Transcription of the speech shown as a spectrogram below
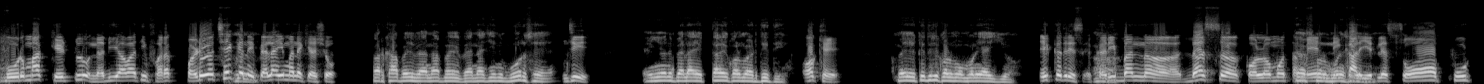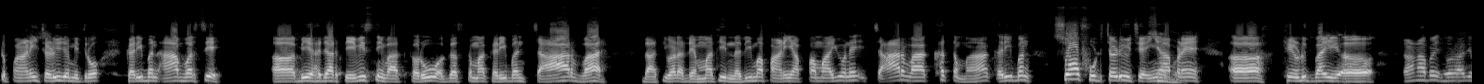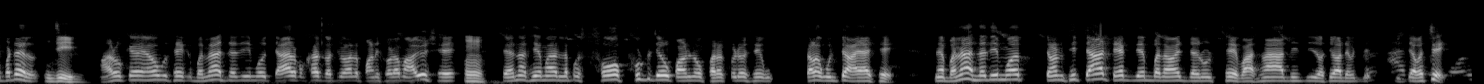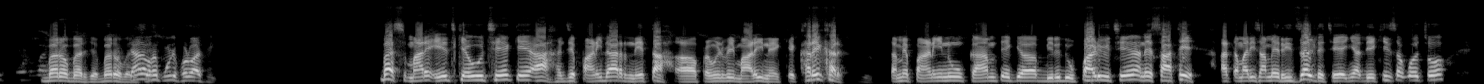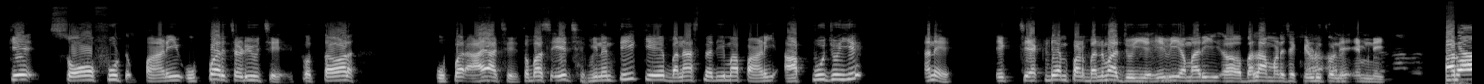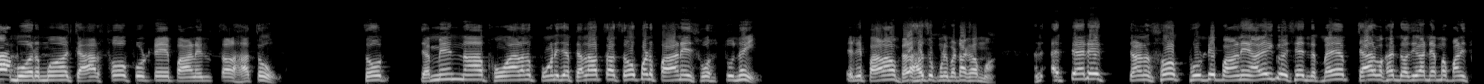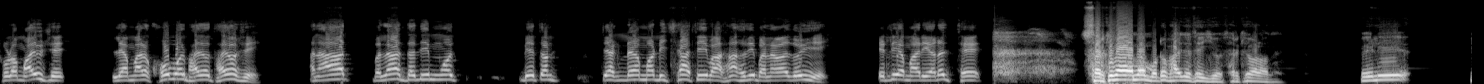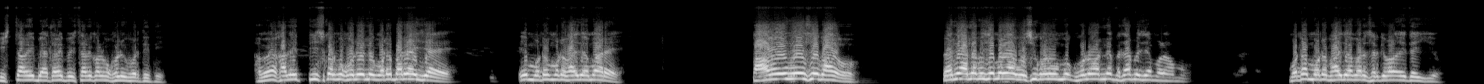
બોરમાં કેટલું નદી આવવાથી ફરક પડ્યો છે કે નહીં? પહેલા એ મને કહેશો. પરખાભાઈ વેનાભાઈ વેનાજીની બોર છે. જી. અહીંયા પેલા એકતાલીસ કોલમાં અડધી હતી. ઓકે. અમે એકત્રીસ કોલમાં મળી આવી ગયો. એકત્રીસ? કરીબન દસ કોલમો તમે નીકાળી એટલે સો ફૂટ પાણી ચડ્યું છે મિત્રો. કરીબન આ વર્ષે બે હજારની વાત કરું ઓગસ્ટમાં કરીબન ચાર વાર દાંતીવાડા ડેમમાંથી નદીમાં પાણી આપવામાં આવ્યું અને ચાર વખતમાં કરીબન સો ફૂટ ચડ્યું છે. અહીંયા આપણે ખેડૂતભાઈ રાણાભાઈ સોરાજી પટેલ જી. મારું કહેવું એવું છે કે બનાસ નદીમાં ચાર વખત વચવાનું પાણી છોડવામાં આવ્યું છે. તેનાથી અમારે લગભગ સો ફૂટ જેવું પાણીનો ફરક પડ્યો છે. તળાવ ઊંચા આવ્યા છે. ને બનાસ નદીમાં ત્રણથી ચાર ટેક ડેમ બનાવવાની જરૂર છે. વાસણાથી વચ્ચે- બરોબર છે બરોબર ચાર વખત પાણી ફોડવાથી બસ, મારે એ જ કહેવું છે કે આ જે પાણીદાર નેતા પ્રવીણભાઈ માળીને કે ખરેખર તમે પાણીનું કામ તે બિરુદ ઉપાડ્યું છે અને સાથે આ તમારી સામે રિઝલ્ટ છે. અહીંયા દેખી શકો છો કે સો ફૂટ પાણી ઉપર ચડ્યું છે, તો તળ ઉપર આયા છે. તો બસ એ જ વિનંતી કે બનાસ નદીમાં પાણી આપવું જોઈએ અને એક ચેકડેમ પણ બનવા જોઈએ એવી અમારી ભલામણ છે ખેડૂતોને એમની. મારા બોરમાં ચારસો ફૂટે પાણીનું તળ હતું. તો જમીનના ફુવારાનું પાણી જે ચલાવતા તો પણ પાણી શોષતું નહીં. એટલે પાણામાં ભેળા હતું પાણી બટાકામાં. અને અત્યારે ત્રણસો ફૂટથી પાણી આવી ગયું છે, બે, ચાર વખત નદીવા ડેમમાં પાણી છોડવામાં આવ્યું છે. એટલે અમારે ખૂબ જ ફાયદો થયો છે. અને આ બધા નદીમાં બે, ત્રણ ચેક ડેમમાં ડીછાથી વાસણા સુધી બનાવવા જોઈએ. એટલી અમારી અરજ છે. સરખીવાળામાં મોટો ફાયદો થઈ ગયો, સરખીવાળાને. પેલી પિસ્તાળીસ, બેતાળીસ, પિસ્તાળીસ કોલમાં ખોલવી પડતી હતી. હવે ખાલી ત્રીસ કોલમાં ખોલી એટલે મોટર બહાર જાય. એ મોટો મોટો ફાયદો અમારે. ભાવ એવો છે ભાવ પહેલા આટલા પૈસા મળે ઓછી કોલમાં ખોલો એટલે બધા પૈસા મળે અમુક મોટા મોટો ફાયદો અમારે સરખીવાળા થઈ ગયો.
